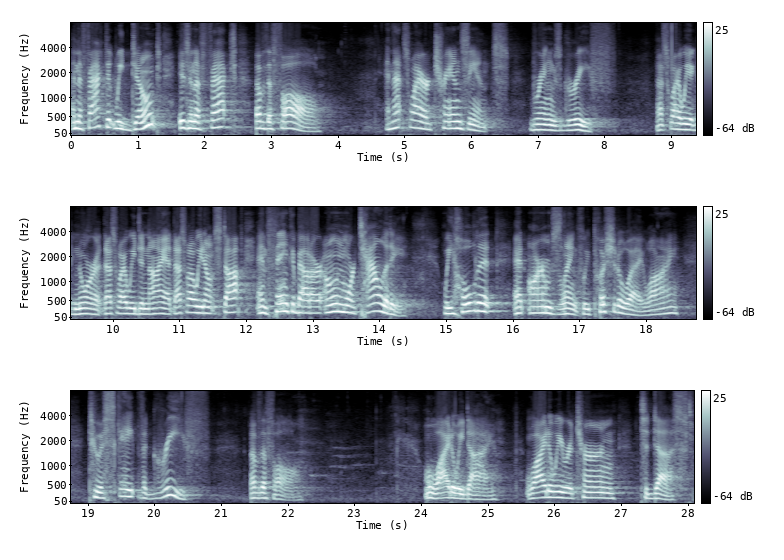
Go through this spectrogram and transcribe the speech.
And the fact that we don't is an effect of the fall. And that's why our transience brings grief. That's why we ignore it. That's why we deny it. That's why we don't stop and think about our own mortality. We hold it at arm's length. We push it away. Why? To escape the grief of the fall. Well, why do we die? Why do we return to dust?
